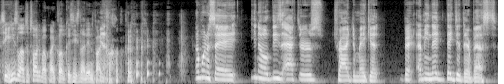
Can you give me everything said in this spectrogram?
See, he's allowed to talk about Fight Club because he's not in Fight Yeah. Club. I want to say, you know, these actors tried to make it. I mean, they they did their best,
